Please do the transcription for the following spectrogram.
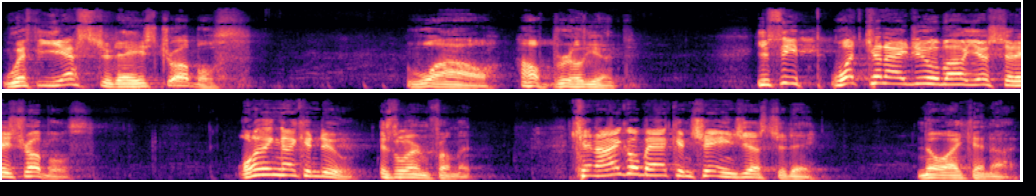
with yesterday's troubles. Wow, how brilliant. You see, what can I do about yesterday's troubles? Only thing I can do is learn from it. Can I go back and change yesterday? No, I cannot.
